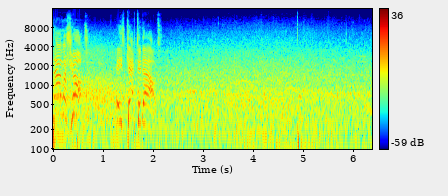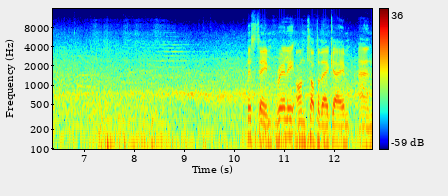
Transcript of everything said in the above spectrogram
The shot! He's kept it out. This team really on top of their game, and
